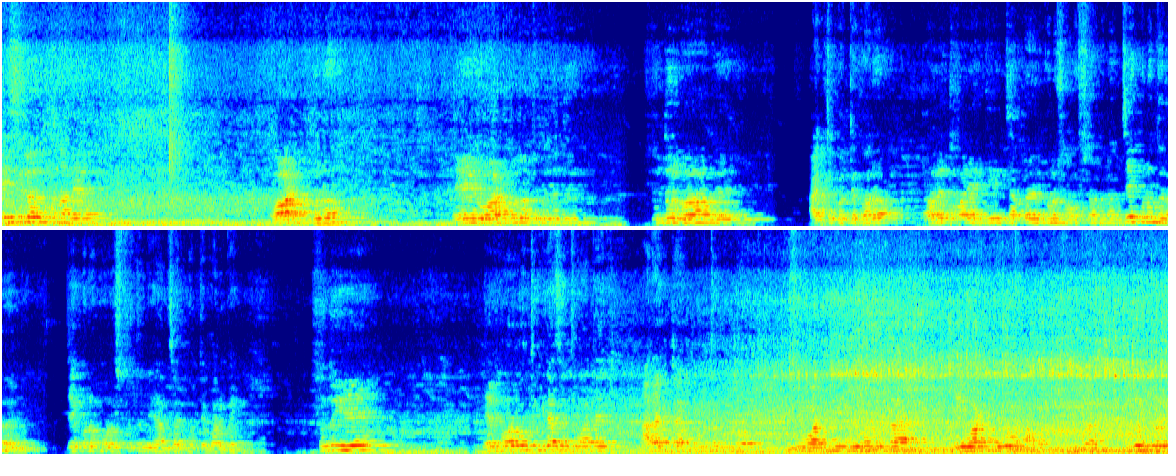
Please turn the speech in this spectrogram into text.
এই ছিল তোমাদের ওয়ার্ডগুলো এই ওয়ার্ডগুলো তুমি যদি সুন্দরভাবে আয়ত্ত করতে পারো, তাহলে তোমার এই তিন চ্যাপ্টারের কোনো সমস্যা হবে না, যে কোনো ধরনের যে কোনো প্রশ্ন তুমি আনসার করতে পারবে। শুধু এ, এর পরবর্তী ক্লাসে তোমাদের আর একটা গুরুত্বপূর্ণ কিছু ওয়ার্ড নিয়ে দেবো তোমরা এই ওয়ার্ডগুলো আমার সুন্দর করে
